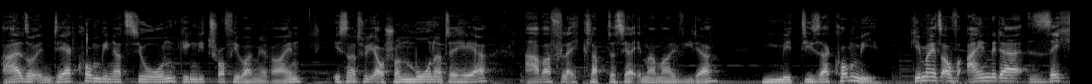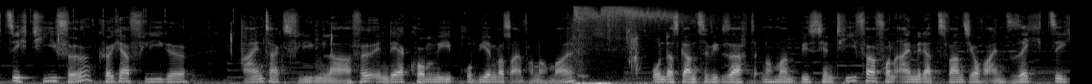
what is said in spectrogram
also in der Kombination ging die Trophy bei mir rein. Ist natürlich auch schon Monate her, aber vielleicht klappt es ja immer mal wieder mit dieser Kombi. Gehen wir jetzt auf 1,60 Meter Tiefe, Köcherfliege, Eintagsfliegenlarve. In der Kombi probieren wir es einfach nochmal. Und das Ganze, wie gesagt, nochmal ein bisschen tiefer, von 1,20 Meter auf 1,60 Meter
